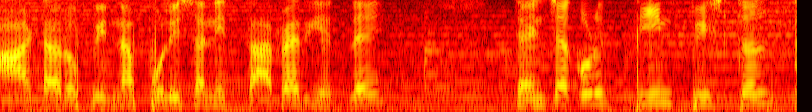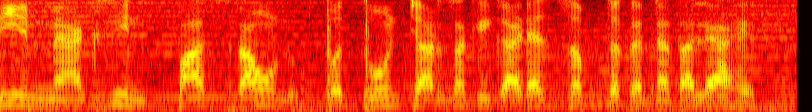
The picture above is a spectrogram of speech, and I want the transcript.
आठ आरोपींना पोलिसांनी ताब्यात घेतले त्यांच्याकडून तीन पिस्टल तीन मॅगझिन पाच राऊंड व दोन चारचाकी गाड्या जप्त करण्यात आल्या आहेत.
